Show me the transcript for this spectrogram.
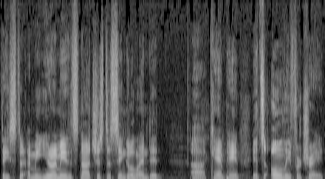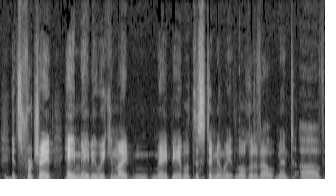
they st- I mean, you know what I mean? It's not just a single-ended uh, campaign. It's only for trade. It's for trade. Hey, maybe we can might might be able to stimulate local development of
